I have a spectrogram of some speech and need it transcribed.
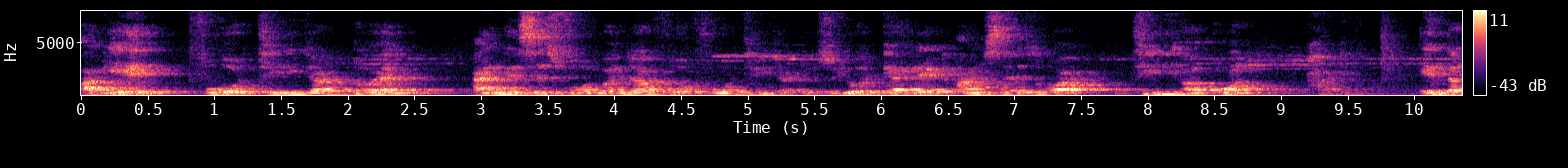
again 4 3 are 12 and this is 4 1 are 4 4 3 are 2 so your correct answer is what 3 upon 30 in the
